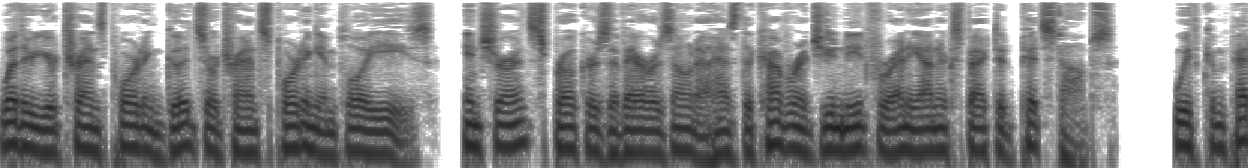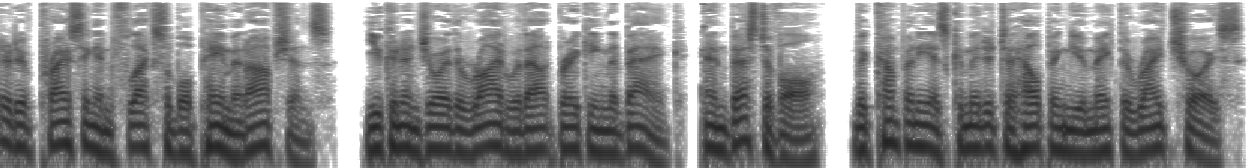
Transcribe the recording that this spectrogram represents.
Whether you're transporting goods or transporting employees, Insurance Brokers of Arizona has the coverage you need for any unexpected pit stops. With competitive pricing and flexible payment options, you can enjoy the ride without breaking the bank. And best of all, the company is committed to helping you make the right choice.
